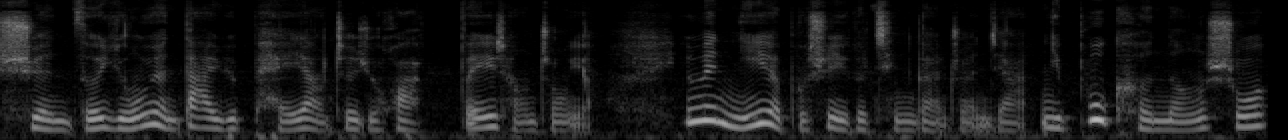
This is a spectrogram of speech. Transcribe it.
选择永远大于培养，这句话非常重要，因为你也不是一个情感专家，你不可能说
